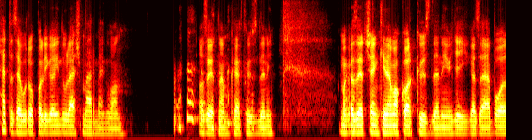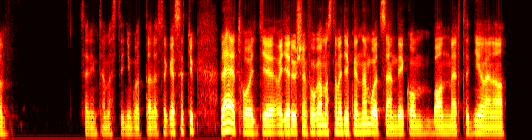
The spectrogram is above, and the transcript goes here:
Hát az Európa Liga indulás már megvan. Azért nem kell küzdeni. Meg azért senki nem akar küzdeni, ugye igazából szerintem ezt így nyugodtan leszegezhetjük. Lehet, hogy, hogy erősen fogalmaztam, egyébként nem volt szándékomban, mert nyilván a,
